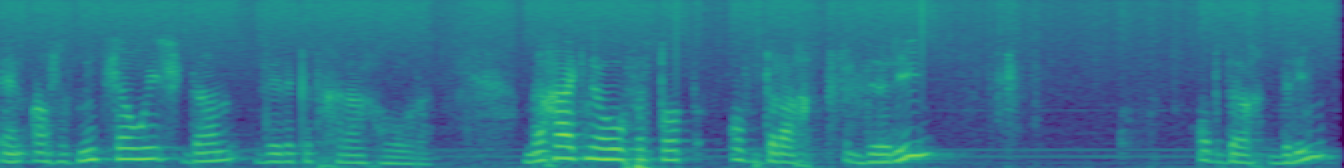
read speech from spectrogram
En als het niet zo is dan wil ik het graag horen. Dan ga ik nu over tot opdracht 3 opdracht 3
